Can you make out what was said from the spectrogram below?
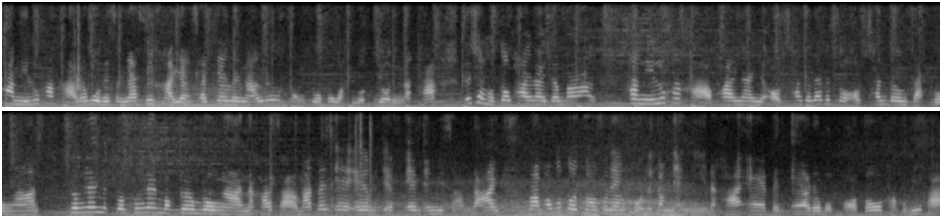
คันนี้ลูกค้าขาระบุในสัญญาซื้อขายอย่างชัดเจนเลยนะเรื่องของตัวประวัติรถยนต์นะคะในส่วนของตัวภายในกันบ้างคันนี้ลูกค้าขาภายในเนี่ยออปชันจะได้เป็นตัวออปชันเดิมจากโรงงาน เครื่องเล่นเป็นตัวเครื่องเล่นบล็อกเดิมโรงงานนะคะ สามารถเล่น AM FM MP3 ได้มาพร้อมกับตัวจอแสดงผลในตำแหน่งนี้นะคะแอร์เป็นแอร์ระบบออโต้ค่ะคุณพี่ขา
